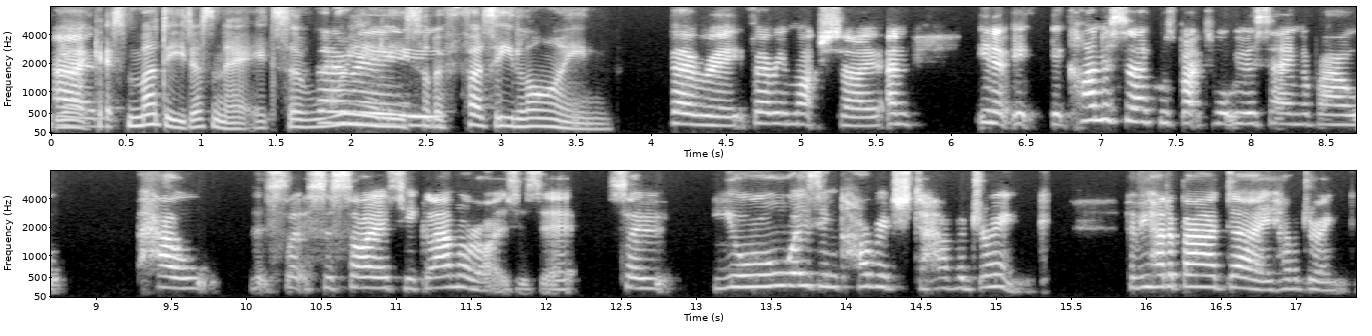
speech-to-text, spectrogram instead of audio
Yeah, um, it gets muddy, doesn't it? It's a very, really sort of fuzzy line. Very, very much so. And you know, it, it kind of circles back to what we were saying about how it's like society glamorizes it. So you're always encouraged to have a drink. Have you had a bad day? Have a drink.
